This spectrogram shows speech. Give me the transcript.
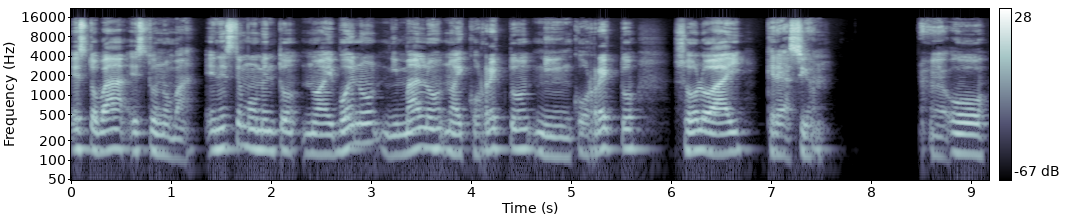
esto va, esto no va. En este momento no hay bueno ni malo, no hay correcto ni incorrecto, solo hay creación. Eh, o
